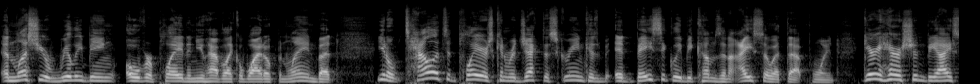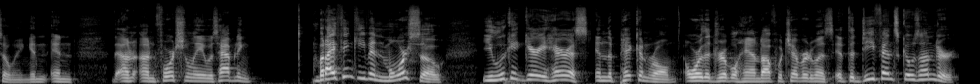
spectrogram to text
unless you're really being overplayed and you have like a wide open lane. But, you know, talented players can reject the screen because it basically becomes an ISO at that point. Gary Harris shouldn't be ISOing. And, and unfortunately, it was happening but I think even more so, you look at Gary Harris in the pick and roll or the dribble handoff, whichever it was. If the defense goes under,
